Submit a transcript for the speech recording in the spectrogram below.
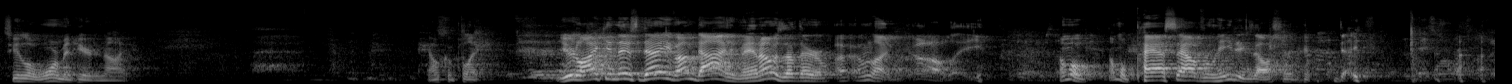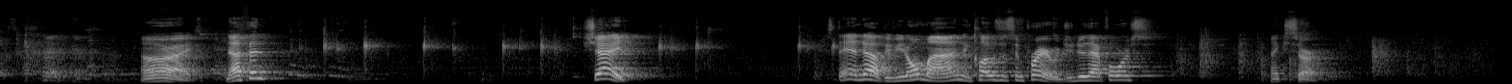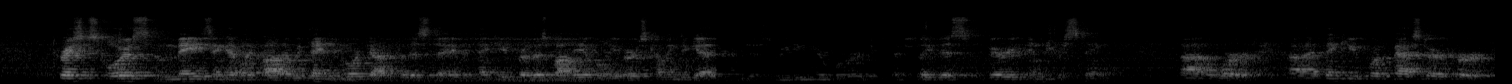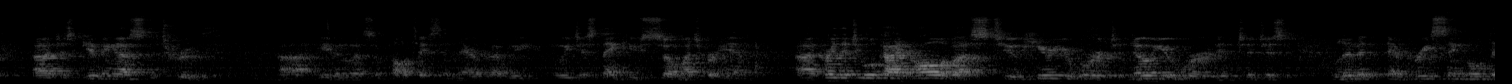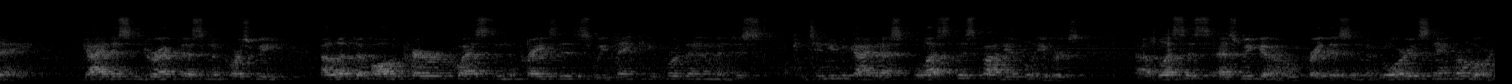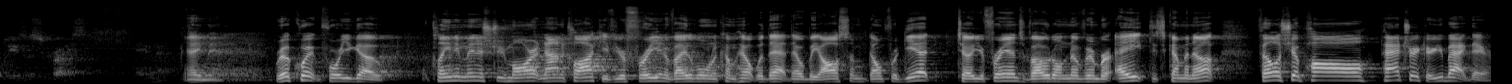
It's getting a little warm in here tonight. Y'all complain. You're liking this, Dave? I'm dying, man. I was up there. I'm like. I'm gonna, I'm gonna pass out from heat exhaustion, Dave. All right. Nothing? Shay, stand up if you don't mind and close us in prayer. Would you do that for us? Thank you, sir. Gracious, glorious, amazing Heavenly Father, we thank you, Lord God, for this day. We thank you for this body of believers coming together and just reading your word, especially this very interesting uh, word. Uh, I thank you for the pastor for uh, just giving us the truth, uh, even with some politics in there. But we, we just thank you so much for him. I pray that you will guide all of us to hear your word, to know your word, and to just live it every single day. Guide us and direct us. And of course, we uh, lift up all the prayer requests and the praises. We thank you for them and just continue to guide us. Bless this body of believers. Uh, bless us as we go. We pray this in the glorious name of our Lord Jesus Christ. Amen. Amen. Real quick before you go cleaning ministry tomorrow at 9 o'clock. If you're free and available, want to come help with that, that would be awesome. Don't forget, tell your friends, vote on November 8th. It's coming up. Fellowship Hall, Patrick, are you back there?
